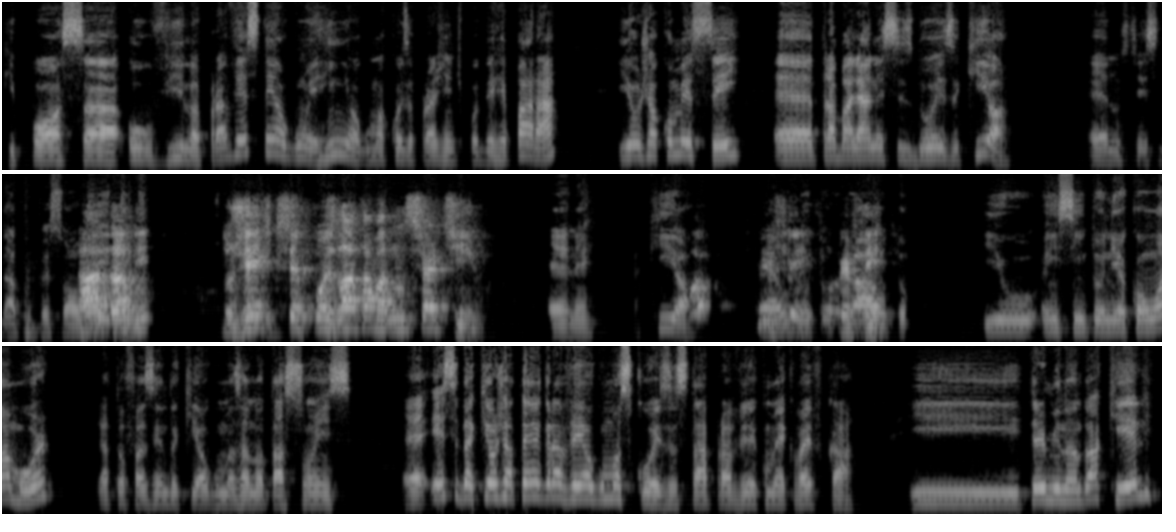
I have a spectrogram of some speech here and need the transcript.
que possa ouvi-la para ver se tem algum errinho, alguma coisa para a gente poder reparar. E eu já comecei a é, trabalhar nesses dois aqui, ó. É, não sei se dá para o pessoal tá ver. Dando, do jeito que você pôs lá, estava dando certinho. É, né? Aqui, ó. Perfeito, é o Dr. perfeito. Dalton e o Em Sintonia com o Amor. Já estou fazendo aqui algumas anotações. É, esse daqui eu já até gravei algumas coisas, tá? Para ver como é que vai ficar. E terminando aquele,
